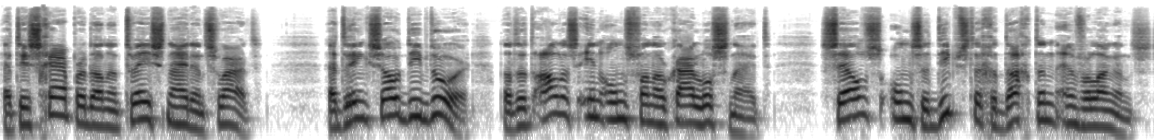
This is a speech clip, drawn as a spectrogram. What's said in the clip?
Het is scherper dan een tweesnijdend zwaard. Het dringt zo diep door dat het alles in ons van elkaar lossnijdt, zelfs onze diepste gedachten en verlangens.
